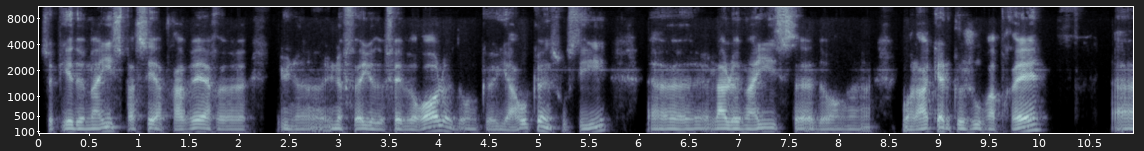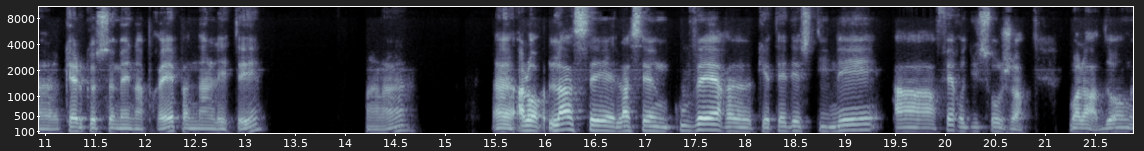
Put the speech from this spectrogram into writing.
ce pied de maïs passer à travers euh, une, une, feuille de féverole, donc il n'y a aucun souci. Euh, là, le maïs, donc voilà, quelques jours après, euh, quelques semaines après, pendant l'été, voilà, euh, alors là, c'est là c'est un couvert euh, qui était destiné à faire du soja. Voilà, donc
